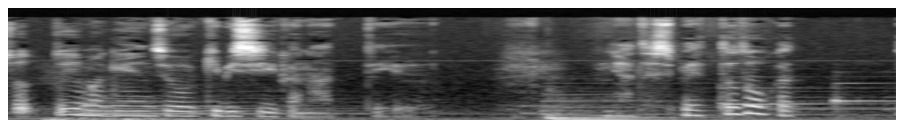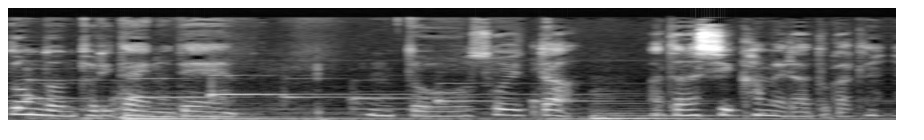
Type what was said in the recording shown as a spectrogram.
ちょっと今現状厳しいかなっていう。私ペット動画どんどん撮りたいので、うんと、そういった新しいカメラとかね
